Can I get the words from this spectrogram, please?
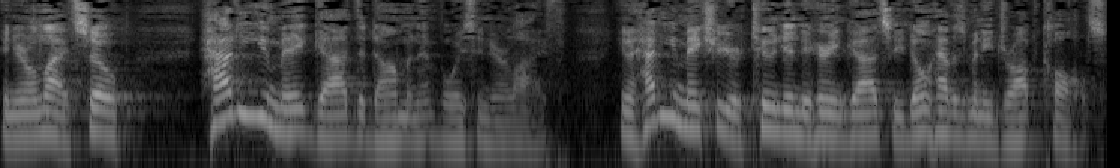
in your own life. So how do you make God the dominant voice in your life? You know, how do you make sure you're tuned into hearing God so you don't have as many dropped calls?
